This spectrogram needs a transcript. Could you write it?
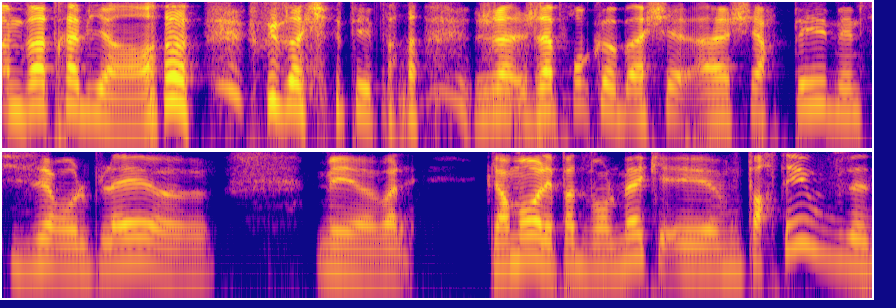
Ça me va très bien, hein. vous inquiétez pas. Je la, je la prends comme H- HRP, même si c'est roleplay. euh, Mais euh, voilà. Clairement, elle est pas devant le mec. Et vous partez ou vous avez un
